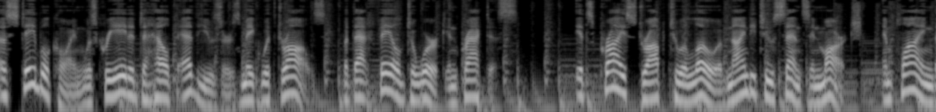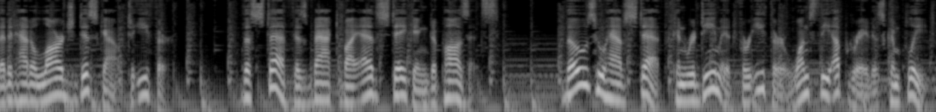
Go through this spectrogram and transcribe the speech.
A stablecoin was created to help ETH users make withdrawals, but that failed to work in practice. Its price dropped to a low of 92 cents in March, implying that it had a large discount to Ether. The stETH is backed by ETH staking deposits. Those who have stETH can redeem it for Ether once the upgrade is complete.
